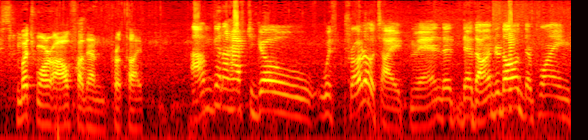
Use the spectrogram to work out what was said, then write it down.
It's much more Alfa than Prototype. I'm gonna have to go with Prototype, man. They're, they're the underdog. They're playing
